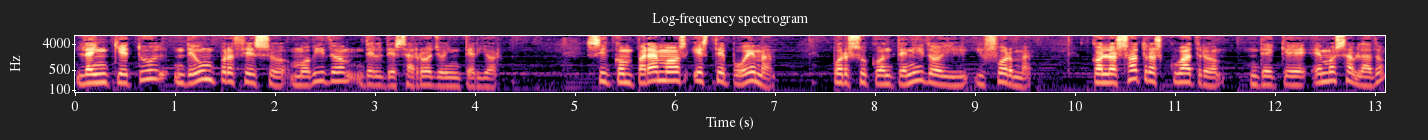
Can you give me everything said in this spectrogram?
La inquietud de un proceso movido del desarrollo interior. Si comparamos este poema por su contenido y, forma con los otros cuatro de que hemos hablado,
